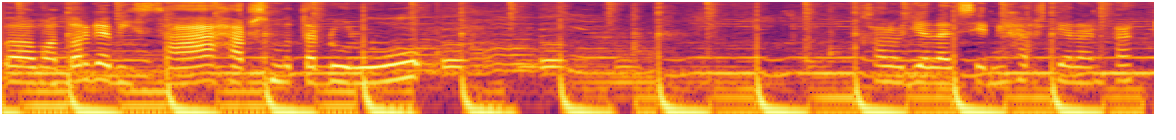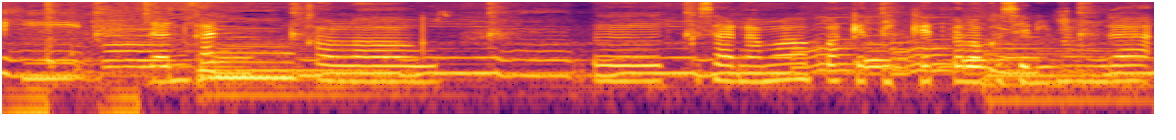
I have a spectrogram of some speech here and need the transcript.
bawa motor gak bisa harus muter dulu. Kalau jalan sini harus jalan kaki dan kan kalau eh, ke sana mah pakai tiket kalau ke sini mah enggak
